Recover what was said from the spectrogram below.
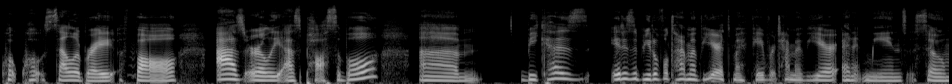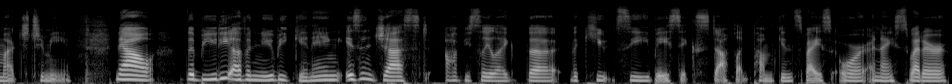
quote, quote, celebrate fall as early as possible. Um, because it is a beautiful time of year. It's my favorite time of year and it means so much to me. Now, the beauty of a new beginning isn't just obviously like the the cutesy basic stuff like pumpkin spice or a nice sweater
